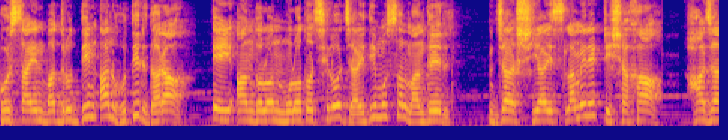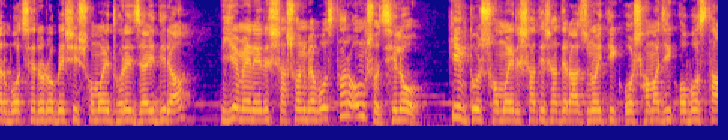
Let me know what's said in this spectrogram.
হুসাইন বদরুদ্দিন আল হুতির দ্বারা। এই আন্দোলন মূলত ছিল জাইদি মুসলমানদের, যা শিয়া ইসলামের একটি শাখা। হাজার বছরেরও বেশি সময় ধরে জাইদিরা ইয়েমেনের শাসন ব্যবস্থার অংশ ছিল। কিন্তু সময়ের সাথে সাথে রাজনৈতিক ও সামাজিক অবস্থা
